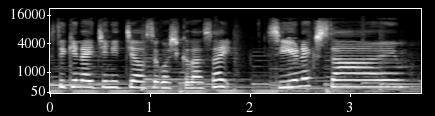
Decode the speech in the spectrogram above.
素敵な一日をお過ごしください。See you next time!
